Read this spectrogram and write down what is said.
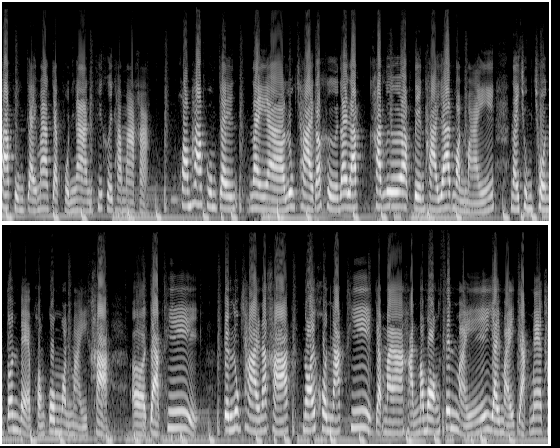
ภาคภูมิใจมากจากผลงานที่เคยทำมาค่ะ ความภาคภูมิใจในลูกชายก็คือได้รับ คัดเลือกเป็นทายาทหม่อนไหม ในชุมชนต้นแบบของกรมหม่อนไหมค่ะ จากที่เป็นลูกชายนะคะ น้อยคนนักที่จะมาหันมามองเส้นไหมใยไหมจากแม่ท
